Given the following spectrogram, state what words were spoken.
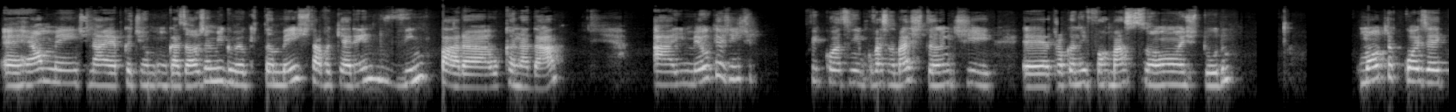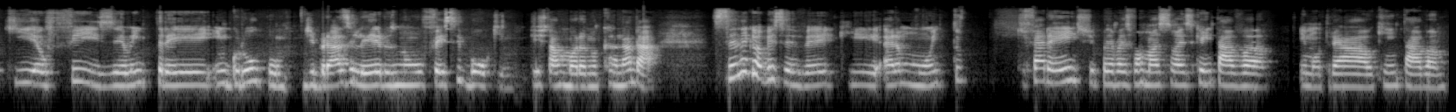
É, realmente, na época, tinha um casal de amigo meu que também estava querendo vir para o Canadá. Aí, meio que a gente ficou, assim, conversando bastante, é, trocando informações, tudo. Uma outra coisa que eu fiz, eu entrei em grupo de brasileiros no Facebook que estavam morando no Canadá. Sendo que eu observei que era muito diferente para as informações quem estava em Montreal, quem estava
